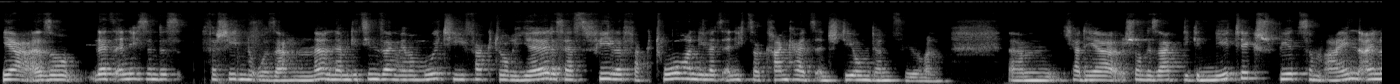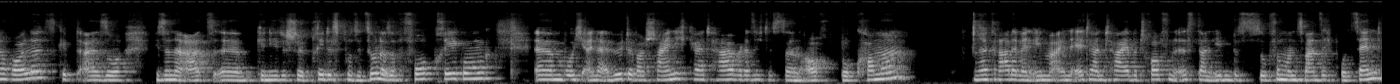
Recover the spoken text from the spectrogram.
Ja, also letztendlich sind es verschiedene Ursachen. Ne? In der Medizin sagen wir immer multifaktoriell, das heißt viele Faktoren, die letztendlich zur Krankheitsentstehung dann führen. Ähm, ich hatte ja schon gesagt, die Genetik spielt zum einen eine Rolle. Es gibt also wie so eine Art äh, genetische Prädisposition, also Vorprägung, ähm, wo ich eine erhöhte Wahrscheinlichkeit habe, dass ich das dann auch bekomme. Ja, gerade wenn eben ein Elternteil betroffen ist, dann eben bis zu 25 Prozent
